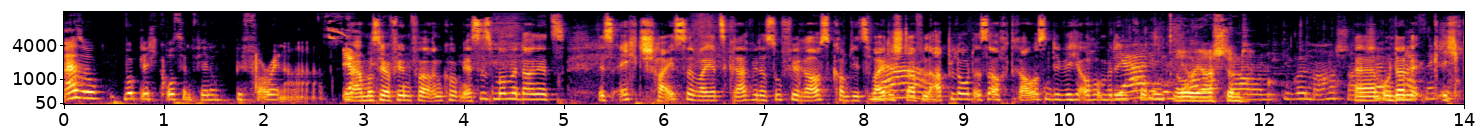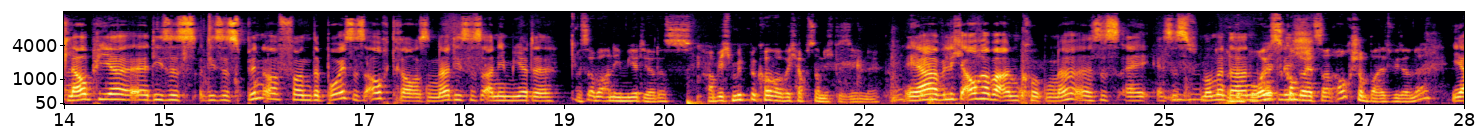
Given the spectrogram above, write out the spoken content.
Also wirklich große Empfehlung. Beforeigners. Ja. muss ich auf jeden Fall angucken. Es ist momentan jetzt, ist echt scheiße, weil jetzt gerade wieder so viel rauskommt. Die zweite Ja. Staffel Upload ist auch draußen, die will ich auch unbedingt gucken. Oh, ja, stimmt. Die wollen wir auch noch schauen. Ähm, und dann, ich glaube hier, äh, dieses, dieses Spin-off von The Boys ist auch draußen, ne? Dieses animierte. ist aber animiert, ja. Das habe ich mitbekommen, aber ich habe es noch nicht gesehen. Ne. Ja, will ich auch aber angucken, ne? Es ist, ey, es ist Mhm. momentan. The Boys wirklich, kommt doch jetzt dann auch schon bald wieder, ne? Ja,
